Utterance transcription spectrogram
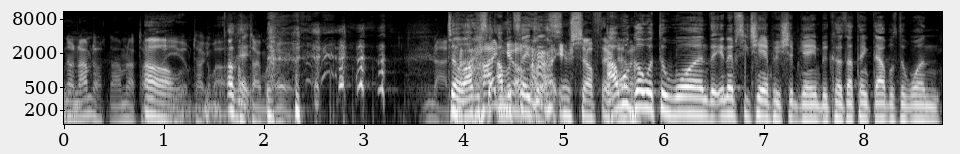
No, no, I'm not. I'm not talking Oh. about you. I'm talking about. Okay. I'm talking about Harry. You're not. So I would, Hide I would your- say this. yourself there, I will Devin. go with the one, the NFC Championship game, because I think that was the one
